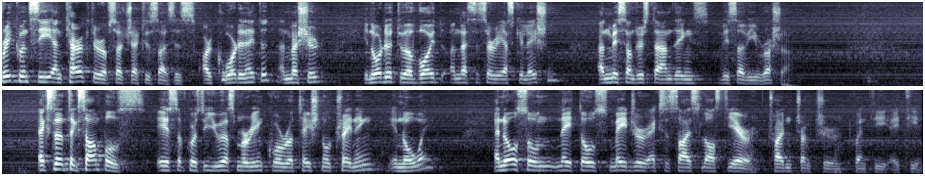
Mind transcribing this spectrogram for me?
Frequency and character of such exercises are coordinated and measured in order to avoid unnecessary escalation and misunderstandings vis-à-vis -vis Russia. Excellent examples is, of course, the US Marine Corps rotational training in Norway, and also NATO's major exercise last year, Trident Juncture 2018.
